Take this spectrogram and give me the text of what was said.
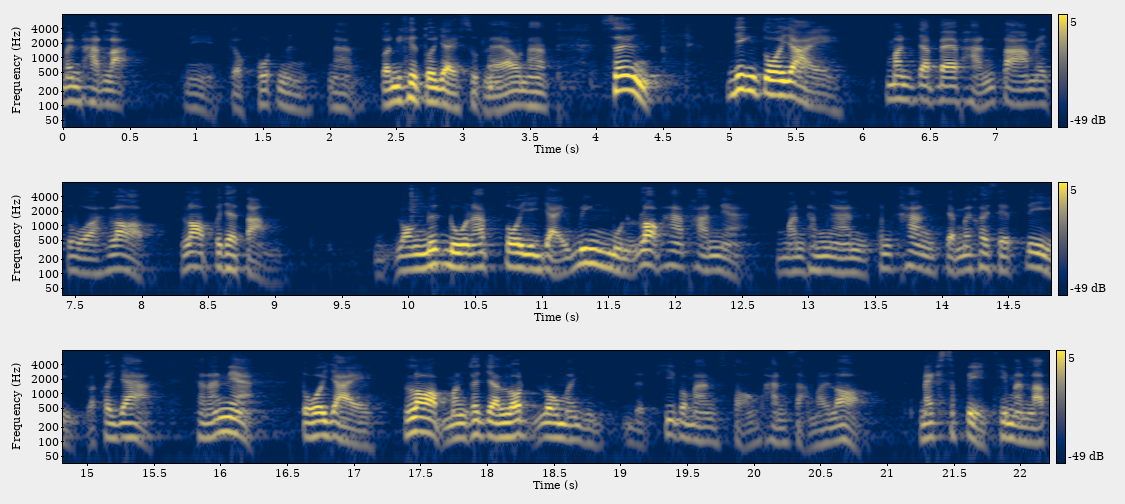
เป็นพันละ นี่เกือบฟุตหนึ่งนะครับตัวนี้คือตัวใหญ่สุดแล้วนะครับ ซึ่งยิ่งตัวใหญ่มันจะแปรผันตามไอตัวรอบรอบก็จะต่ำลองนึกดูนะครับ ตัวใหญ่ๆวิ่งหมุนรอบ 5,000เนี่ยมันทำงานค่อนข้างจะไม่ค่อยเซฟตี้แล้วก็ยาก ฉะนั้นเนี่ยตัวใหญ่รอบมันก็จะลดลงมาอยู่เหลือที่ประมาณ 2,300 รอบ Max Speed ที่มันรับ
